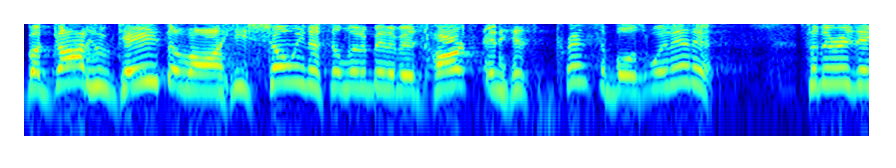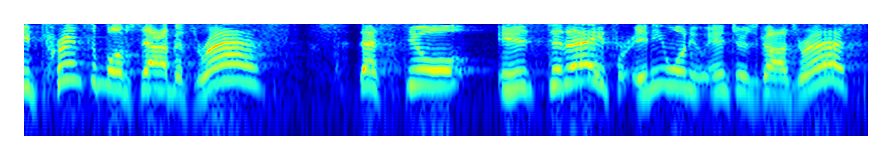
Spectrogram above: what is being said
but God who gave the law, he's showing us a little bit of his heart and his principles within it. So there is a principle of Sabbath rest that still is today for anyone who enters God's rest,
